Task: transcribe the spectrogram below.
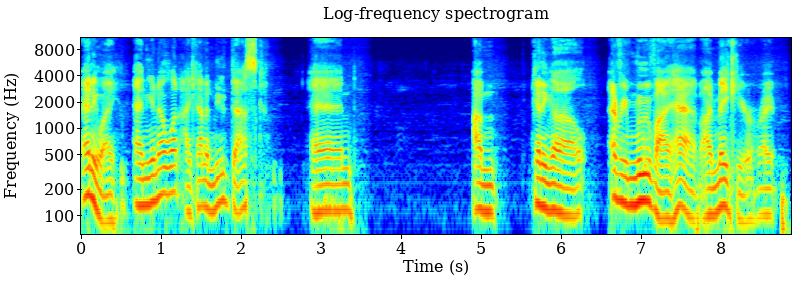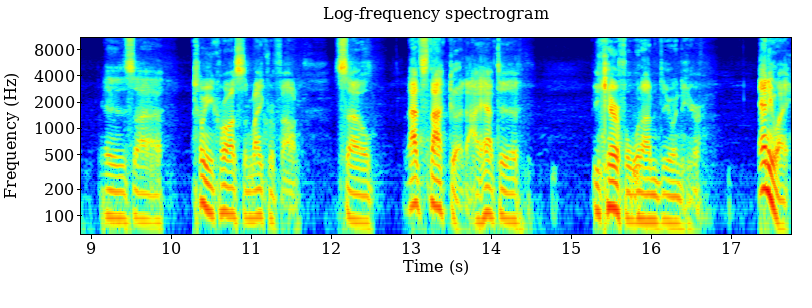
anyway, and you know what? I got a new desk, and I'm getting a every move I have I make here right is uh, coming across the microphone, so that's not good. I have to be careful what I'm doing here. Anyway,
